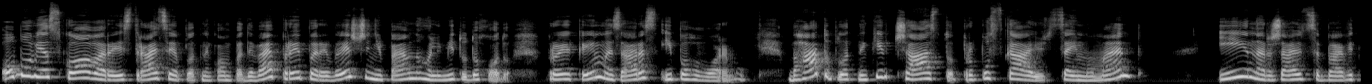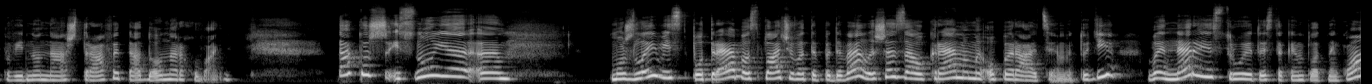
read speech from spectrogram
обов'язкова реєстрація платником ПДВ при перевищенні певного ліміту доходу, про який ми зараз і поговоримо. Багато платників часто пропускають цей момент і наражають себе відповідно на штрафи та до нарахування. Також існує. Е, можливість, потреба сплачувати ПДВ лише за окремими операціями. Тоді ви не реєструєтесь таким платником,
